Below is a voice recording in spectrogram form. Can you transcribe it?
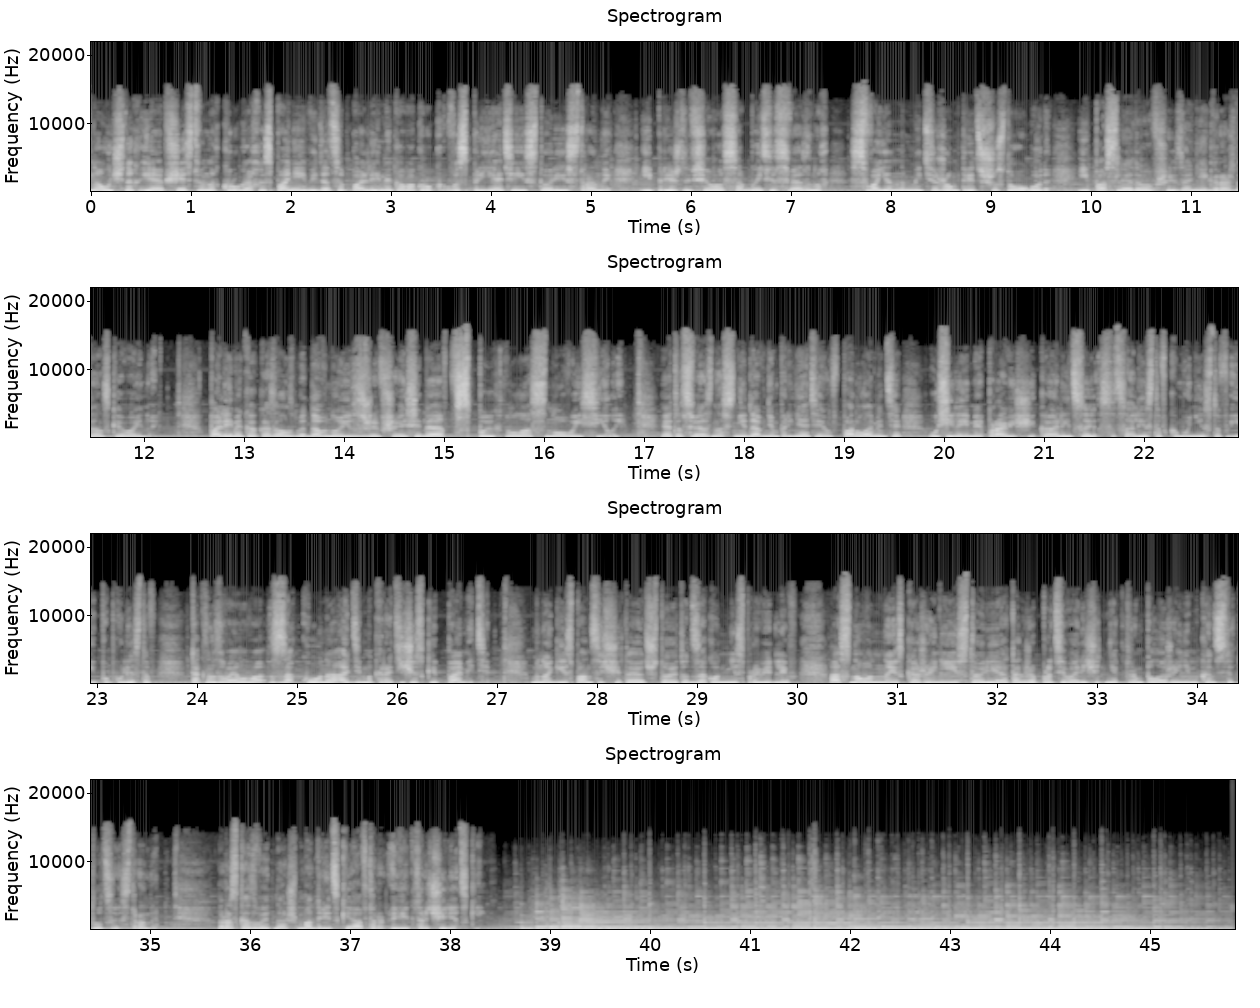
В научных и общественных кругах Испании ведется полемика вокруг восприятия истории страны и, прежде всего, событий, связанных с военным мятежом 1936 года и последовавшей за ней гражданской войной. Полемика, казалось бы, давно изжившая себя, вспыхнула с новой силой. Это связано с недавним принятием в парламенте усилиями правящей коалиции социалистов, коммунистов и популистов так называемого «закона о демократической памяти». Многие испанцы считают, что этот закон несправедлив, основан на искажении истории, а также противоречит некоторым положениям Конституции страны. Рассказывает наш мадридский автор Виктор Черецкий.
